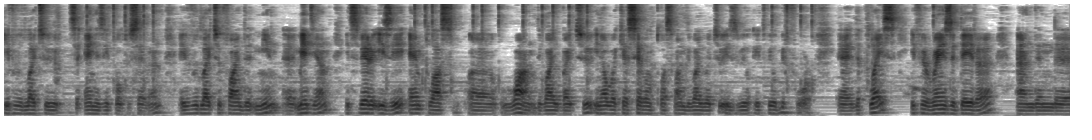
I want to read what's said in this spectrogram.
if we would like to say n is equal to 7 if we would like to find the mean uh, median it's very easy n plus, uh, 1 divided by 2 in our case 7 plus 1 divided by 2 is will it will be 4 uh, the place if you arrange the data and then the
